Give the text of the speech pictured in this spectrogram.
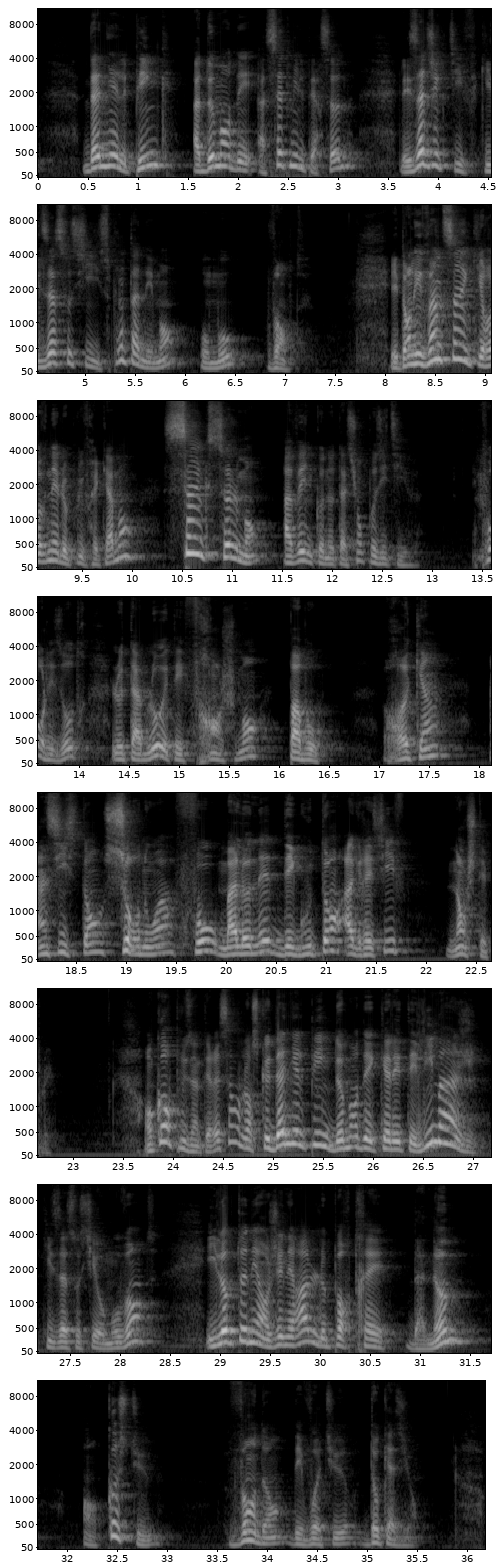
Daniel Pink a demandé à 7000 personnes les adjectifs qu'ils associent spontanément au mot vente. Et dans les 25 qui revenaient le plus fréquemment, 5 seulement avaient une connotation positive. Pour les autres, le tableau était franchement pas beau. Requin, insistant, sournois, faux, malhonnête, dégoûtant, agressif, n'en jetez plus. Encore plus intéressant, lorsque Daniel Pink demandait quelle était l'image qu'ils associaient au mot vente, il obtenait en général le portrait d'un homme en costume vendant des voitures d'occasion.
